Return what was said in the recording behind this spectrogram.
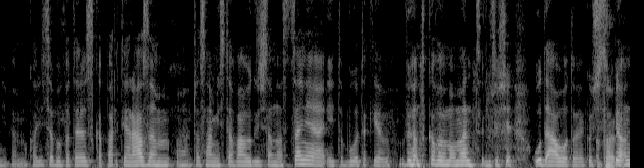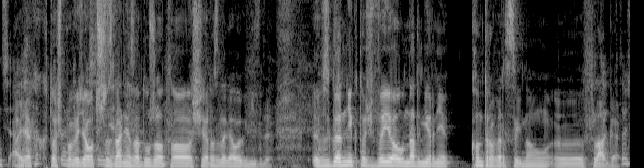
nie wiem, Koalicja Obywatelska, Partia Razem czasami stawały gdzieś tam na scenie i to były takie wyjątkowe momenty, gdzie się udało to jakoś tak. spiąć. A, a jak ktoś powiedział trzy zdania za dużo, to się rozlegały gwizdy. Względnie ktoś wyjął nadmiernie kontrowersyjną y, flagę. Ktoś,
